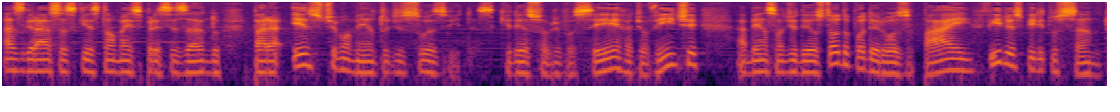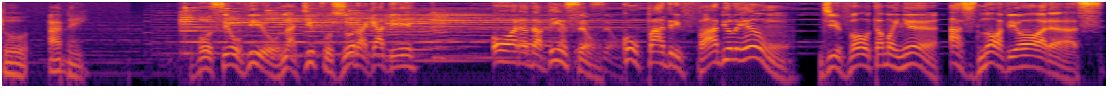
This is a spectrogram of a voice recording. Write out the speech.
as graças que estão mais precisando para este momento de suas vidas. Que dê sobre você, Rádio Ouvinte, a bênção de Deus Todo-Poderoso, Pai, Filho e Espírito Santo. Amém. Você ouviu na Difusora HD Hora da Bênção, com o Padre Fábio Leão. De volta amanhã, às nove horas.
